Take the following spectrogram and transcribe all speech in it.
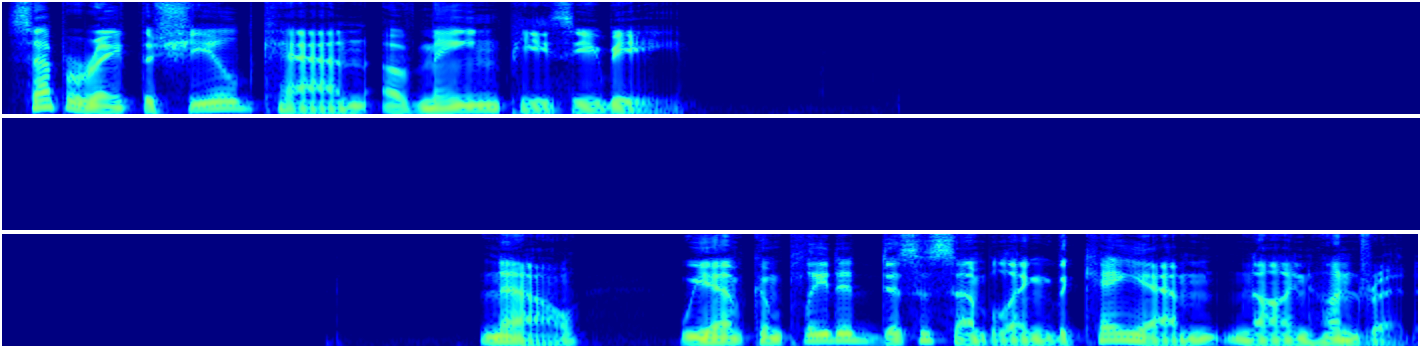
Separate the shield can of main PCB. Now, we have completed disassembling the KM900.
